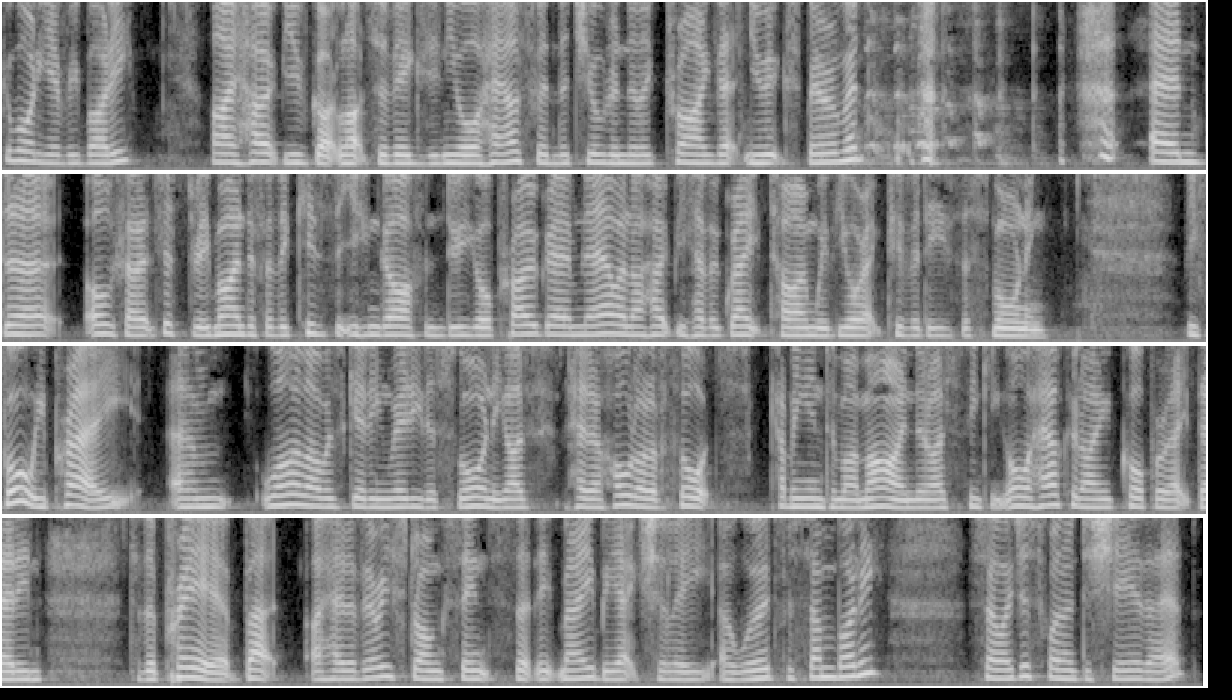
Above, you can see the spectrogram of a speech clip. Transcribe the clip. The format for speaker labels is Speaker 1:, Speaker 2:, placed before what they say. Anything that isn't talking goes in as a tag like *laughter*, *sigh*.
Speaker 1: Good morning, everybody. I hope you've got lots of eggs in your house when the children are trying that new experiment. *laughs* and uh, also, it's just a reminder for the kids that you can go off and do your program now, and I hope you have a great time with your activities this morning. Before we pray, um, while I was getting ready this morning, I had a whole lot of thoughts coming into my mind, and I was thinking, oh, how can I incorporate that into the prayer? But I had a very strong sense that it may be actually a word for somebody. So I just wanted to share that.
